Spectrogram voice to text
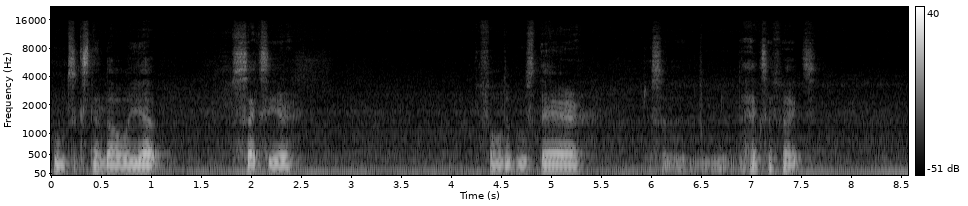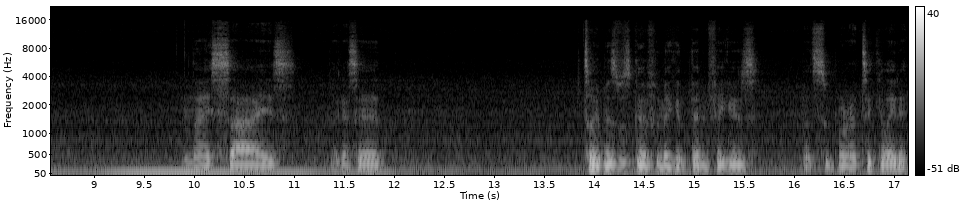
Boots extend all the way up, sexier. Folded boots there, so the hex effect. Nice size. Like I said, Toy Biz was good for making thin figures, but super articulated.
